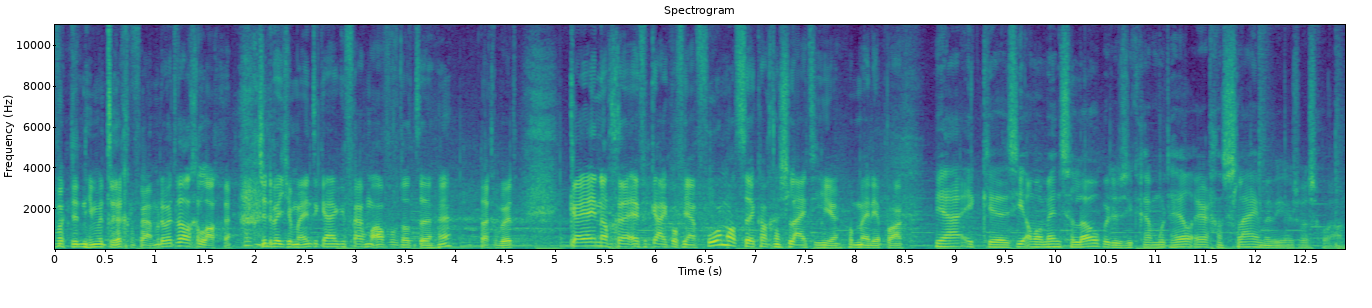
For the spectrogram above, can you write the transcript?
worden niet meer teruggevraagd. Maar er wordt wel gelachen. Ik zit een beetje omheen te kijken. Ik vraag me af of dat hè, daar gebeurt. Kan jij nog even kijken of jij een format kan gaan slijten hier op Mediapark? Ja, ik zie allemaal mensen lopen. Dus ik ga, moet heel erg gaan slijmen weer, zoals gewoon.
